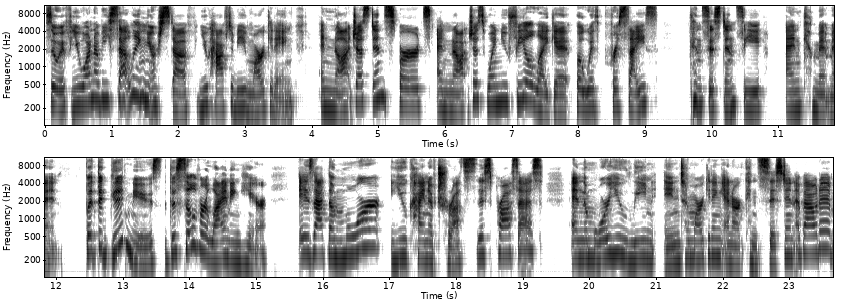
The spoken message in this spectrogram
So if you want to be selling your stuff, you have to be marketing and not just in spurts and not just when you feel like it, but with precise consistency and commitment. But the good news, the silver lining here, is that the more you kind of trust this process and the more you lean into marketing and are consistent about it,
